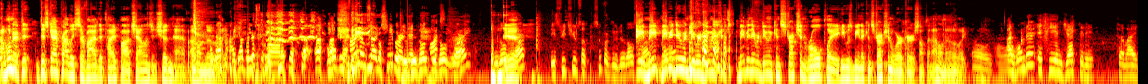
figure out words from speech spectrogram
I wonder if th- this guy probably survived the Tide Pod challenge and shouldn't have. I don't know. Like, I got these. First of all, I got these condoms are cheaper than those, epoxy, work? right? Yeah. work? These three tubes of super glue. Do those? hey, work? maybe, maybe they were, they were doing con- maybe they were doing construction role play. He was being a construction worker or something. I don't know. Like Oh, oh. I wonder if he injected it to like,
